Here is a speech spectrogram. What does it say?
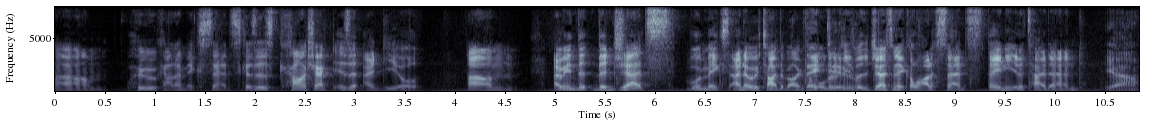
um who kind of makes sense because his contract isn't ideal. Um, I mean the the Jets would make. I know we've talked about a couple teams, but the Jets make a lot of sense. They need a tight end. Yeah.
